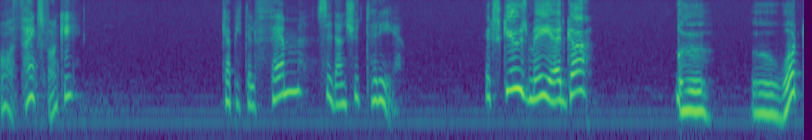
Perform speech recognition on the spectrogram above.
Oh, thanks, Funky. Kapitel 5, sidan 23. Excuse me, Edgar. Uh, uh, what?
